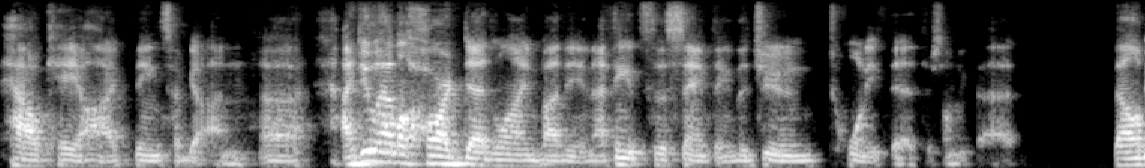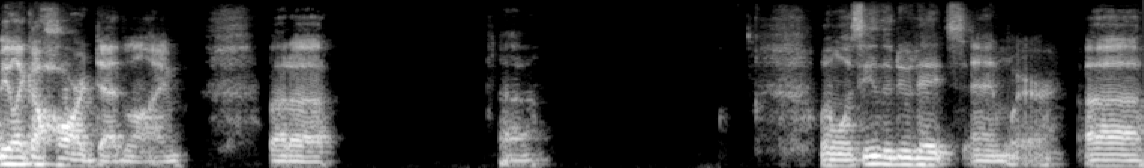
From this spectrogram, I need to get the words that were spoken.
how chaotic things have gotten. Uh, I do have a hard deadline by the end. I think it's the same thing, the June 25th or something like that. That'll be like a hard deadline. But uh, uh, when we'll see the due dates and where. Uh,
